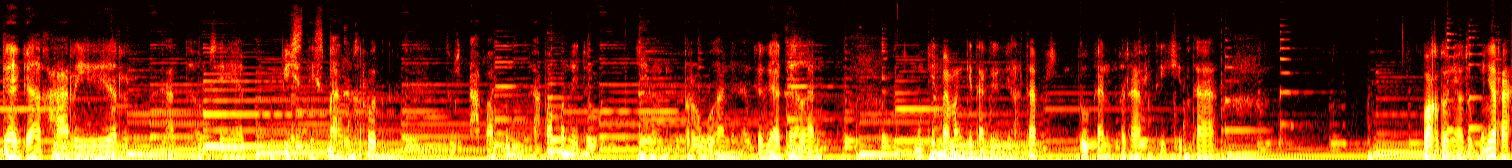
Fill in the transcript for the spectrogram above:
gagal karir atau misalnya bisnis bangkrut apa pun apa pun itu yang berhubungan dengan kegagalan mungkin memang kita gagal tapi bukan berarti kita waktunya untuk menyerah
